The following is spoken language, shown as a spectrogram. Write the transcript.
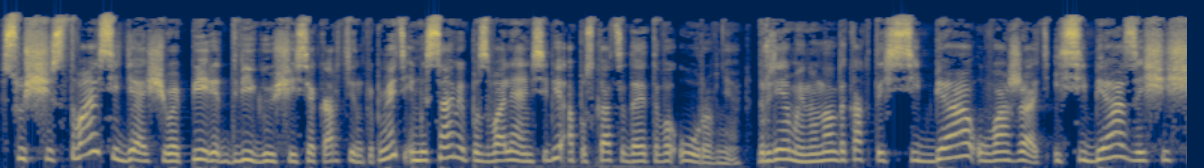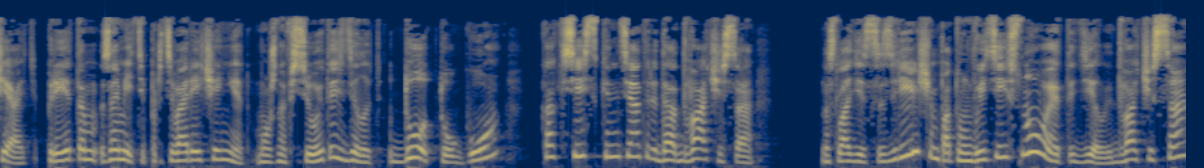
существа, сидящего перед двигающейся картинкой. Понимаете? И мы сами позволяем себе опускаться до этого уровня. Друзья мои, ну надо как-то себя уважать и себя защищать. При этом, заметьте, заметьте, противоречия нет. Можно все это сделать до того, как сесть в кинотеатре, да, два часа насладиться зрелищем, потом выйти и снова это делать. Два часа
